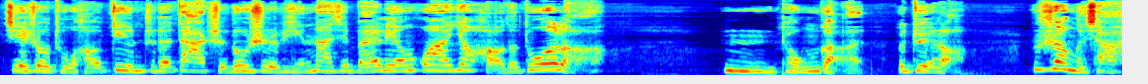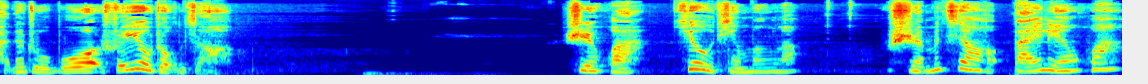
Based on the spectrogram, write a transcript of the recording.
接受土豪定制的大尺度视频那些白莲花要好的多了。嗯，同感。对了，上个下海的主播谁有种子啊？世华又听懵了，什么叫白莲花？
